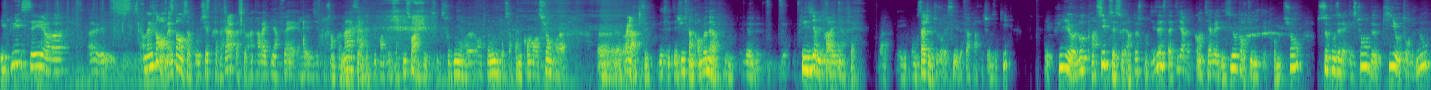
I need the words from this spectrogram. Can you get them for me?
et puis, c'est. Euh, euh, en même temps, en même temps, ça peut aussi être très agréable parce qu'un travail bien fait, réalisé tous en commun, c'est un des plus grands plaisirs qui soit. J'ai des souvenirs euh, entre nous de certaines conventions. Voilà, c'était juste un grand bonheur. Le, plaisir du travail bien fait. Voilà. Et donc, ça, j'ai toujours essayé de faire partie de choses équipes. Et puis, l'autre principe, c'est un peu ce qu'on disait, c'est-à-dire quand il y avait des opportunités de promotion, se poser la question de qui autour de nous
